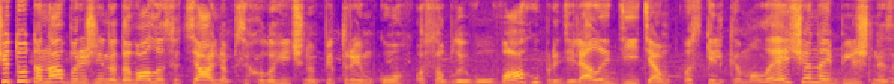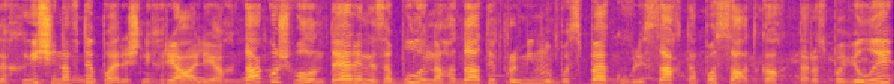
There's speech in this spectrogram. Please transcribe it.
Ще тут на набережні надавали соціально-психологічну підтримку. Особливу увагу приділяли дітям, оскільки малеча найбільш незахищена в теперішніх реаліях. Також волонтери не забули нагадати про мінну безпеку в лісах та посадках та розповіли,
